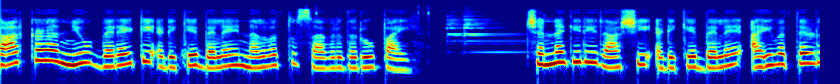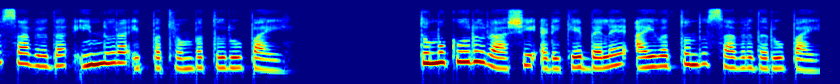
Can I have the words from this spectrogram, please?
ಕಾರ್ಕಳ ನ್ಯೂ ವೆರೈಟಿ ಅಡಿಕೆ ಬೆಲೆ ನಲವತ್ತು ಸಾವಿರದ ರೂಪಾಯಿ. ಚನ್ನಗಿರಿ ರಾಶಿ ಅಡಿಕೆ ಬೆಲೆ ಐವತ್ತೆರಡು ಸಾವಿರದ ಇನ್ನೂರ ಇಪ್ಪತ್ತೊಂಬತ್ತು ರೂಪಾಯಿ. ತುಮಕೂರು ರಾಶಿ ಅಡಿಕೆ ಬೆಲೆ ಐವತ್ತೊಂದು ಸಾವಿರದ ರೂಪಾಯಿ.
